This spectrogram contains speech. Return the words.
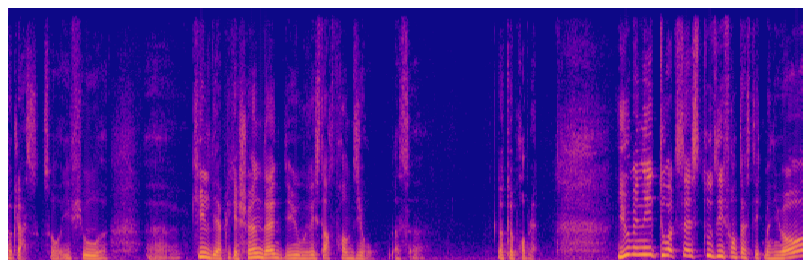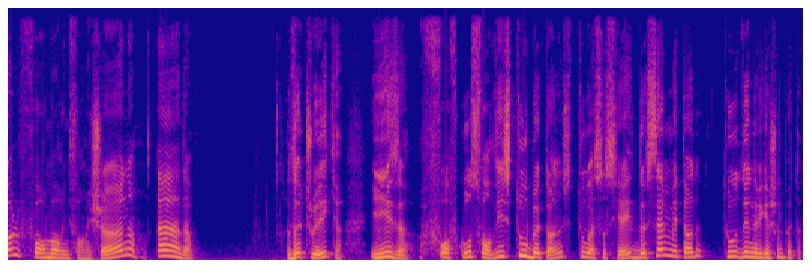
the class. So if you uh, kill the application, then you restart from zero. That's uh, not a problem. You may need to access to the Fantastic Manual for more information and the trick is of course for these two buttons to associate the same method to the navigation button.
